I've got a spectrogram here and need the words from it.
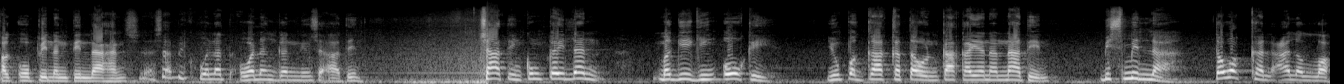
pag-open ng tindahan. Sabi ko, wala, walang ganyan sa atin. Sa atin, kung kailan magiging okay yung pagkakataon, kakayanan natin, Bismillah, tawakkal ala Allah.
